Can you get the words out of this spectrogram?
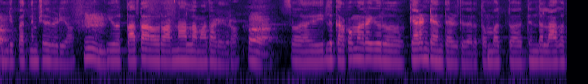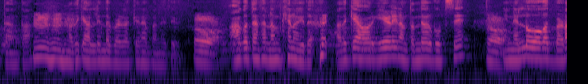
ಒಂದ್ ಇಪ್ಪತ್ ನಿಮಿಷದ ವಿಡಿಯೋ ಹ್ಮ್. ಇವ್ರ ತಾತ ಅವ್ರ ಅಣ್ಣ ಎಲ್ಲ ಮಾತಾಡಿದ್ರು. ಸೊ ಇಲ್ಲಿ ಕರ್ಕೊಂಬಂದ್ರೆ ಇವ್ರು ಗ್ಯಾರಂಟಿ ಅಂತ ಹೇಳ್ತಿದಾರೆ. ತೊಂಬತ್ತು ದಿನದಲ್ಲಿ ಆಗುತ್ತೆ ಅಂತ. ಅದಕ್ಕೆ ಅಲ್ಲಿಂದ ಬೆಳಗ್ಗೆನೆ ಬಂದಿದ್ದೀವಿ. ಆಗುತ್ತೆ ಅಂತ ನಂಬಿಕೆನೂ ಇದೆ. ಅದಕ್ಕೆ ಅವ್ರಿಗೆ ಹೇಳಿ ನಮ್ಮ ತಂದೆಯವ್ರಿಗೆ ಒಪ್ಸಿ. ಇನ್ನೆಲ್ಲೂ ಹೋಗೋದ್ ಬೇಡ.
